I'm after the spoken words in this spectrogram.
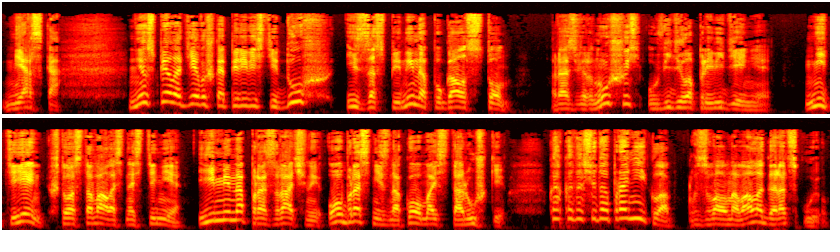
Мерзко. Не успела девушка перевести дух, из-за спины напугал стон. Развернувшись, увидела привидение. Не тень, что оставалась на стене, именно прозрачный образ незнакомой старушки. Как она сюда проникла? взволновала городскую.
